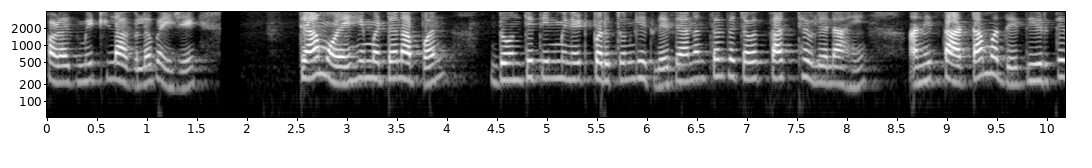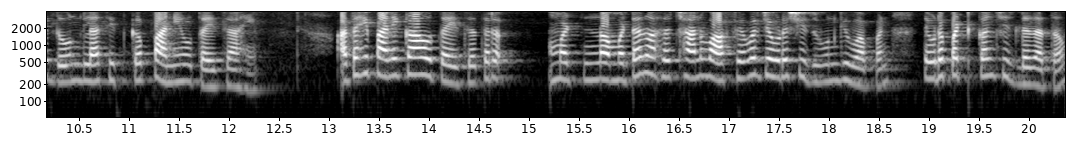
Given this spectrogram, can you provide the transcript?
हळद मीठ लागलं पाहिजे. त्यामुळे हे मटण आपण दोन ते तीन मिनिट परतून घेतले. त्यानंतर त्याच्यावर ताट ठेवलेलं आहे आणि ताटामध्ये दीड ते दोन ग्लास इतकं पाणी ओतायचं आहे. आता हे पाणी का ओतायचं? तर मटण मटण असं छान वाफेवर जेवढं शिजवून घेऊ आपण तेवढं पटकन शिजलं जातं.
